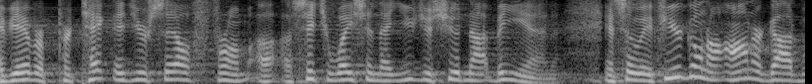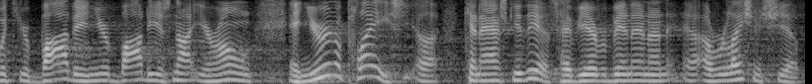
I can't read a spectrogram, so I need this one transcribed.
Have you ever protected yourself from a, a, situation that you just should not be in? And so, if you're going to honor God with your body and your body is not your own, and you're in a place, uh, can I ask you this? Have you ever been in an, a relationship?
